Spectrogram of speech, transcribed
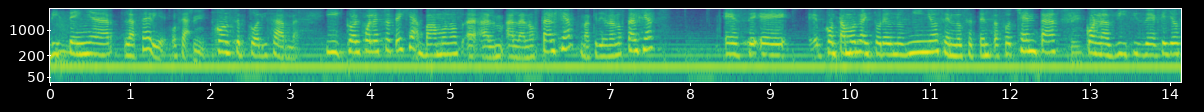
diseñar la serie, o sea, Sí. conceptualizarla. ¿Y cuál fue la estrategia? Vámonos a, al- a la nostalgia, la nostalgia, este, eh, eh, contamos la historia de unos niños en los 70s, 80s, Sí. con las bicis de aquellos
